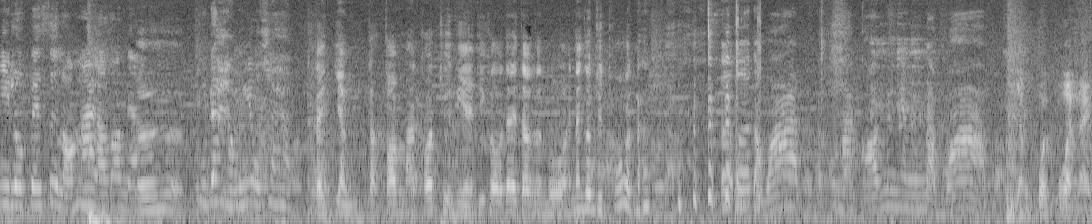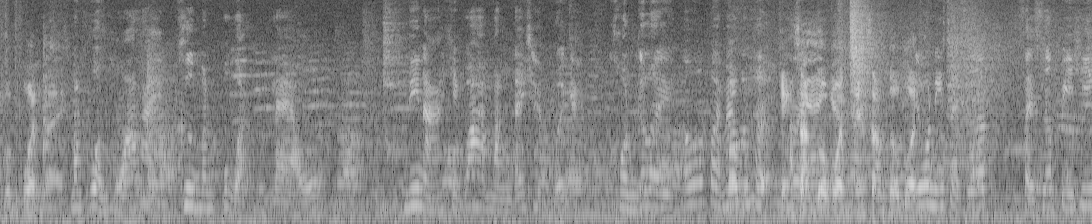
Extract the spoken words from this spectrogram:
อีโรเปสร้องไห้แล้วตอนเนี้ยเออ กูด่ามึงอยู่ค่ะ แต่อย่างตอนมาคอสจูเนียร์ที่เขาได้ดาวซันโวอันนั่นก็จุดโทษนะ เออเออแต่ว่ามาร์กอสมันยังแบบว่า ยังปวดปวดๆหน่อยปวดปวดๆหน่อยมันปวดเพราะว่าอะไร คือมันปวดแล้ว นี่นะ คิดว่ามันได้แชมป์ด้วยไง คนก็เลย เออ ปล่อยแม่งมันเถอะแก๊งสามตัวบนแก๊งสามตัวบน นี่วันนี้ใส่เสื้อใส่เสื้อปีที่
